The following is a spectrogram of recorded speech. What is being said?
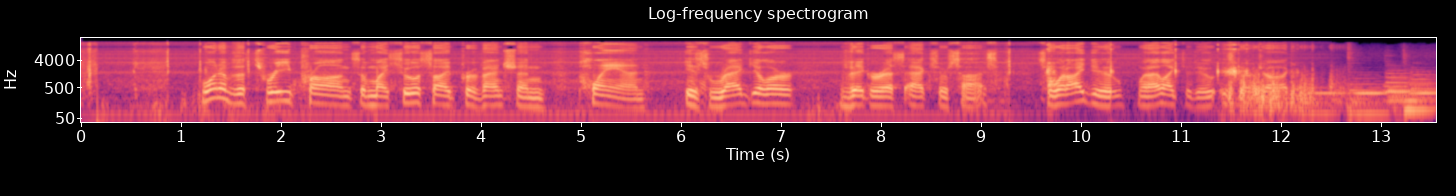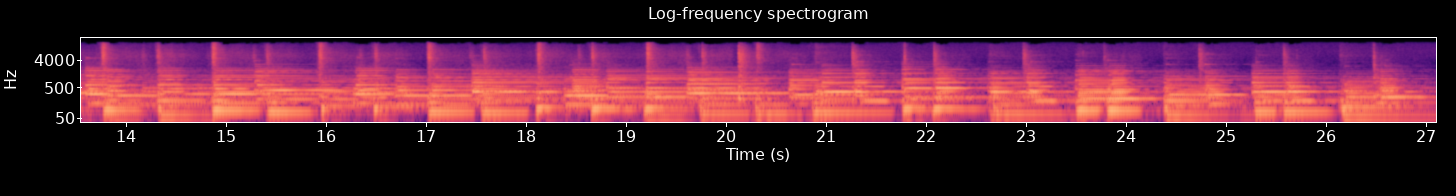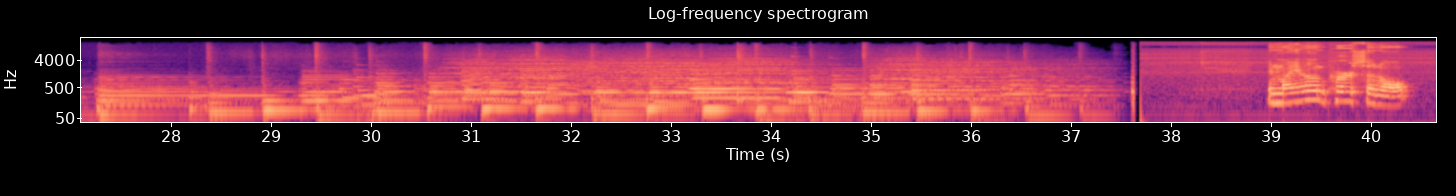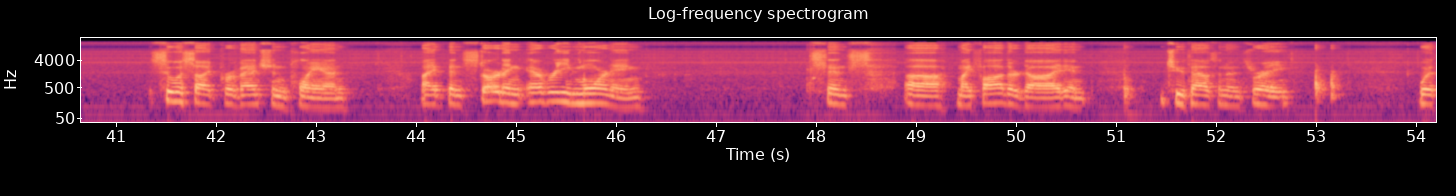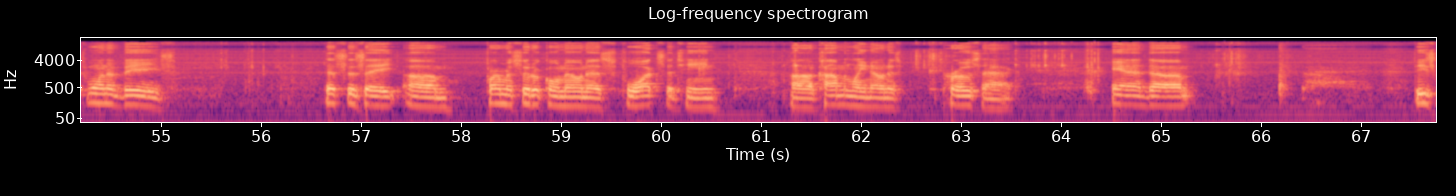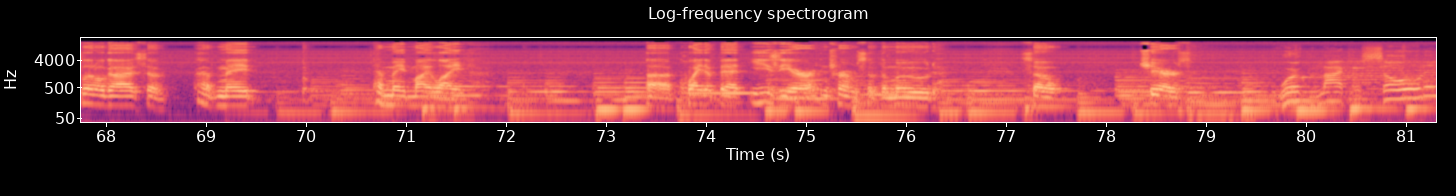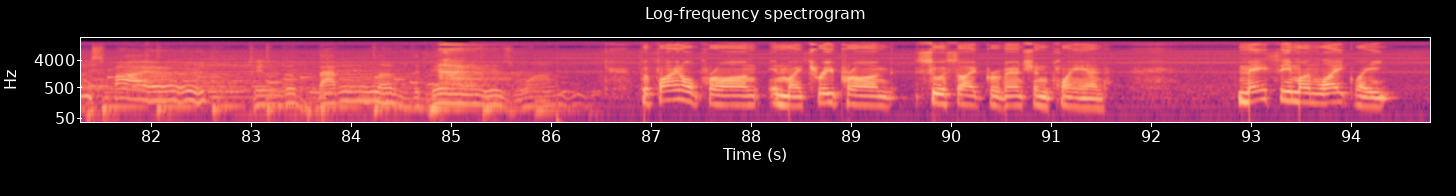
One of the three prongs of my suicide prevention plan is regular, vigorous exercise. So what I do, what I like to do, is go jogging. In my own personal suicide prevention plan, I've been starting every morning since uh, my father died in 2003 with one of these. This is a um, pharmaceutical known as fluoxetine, uh, commonly known as Prozac. And um, these little guys have have made have made my life uh, quite a bit easier in terms of the mood. So, cheers. Work like a soul inspired till the battle of the day is won. The final prong in my three-pronged suicide prevention plan may seem unlikely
